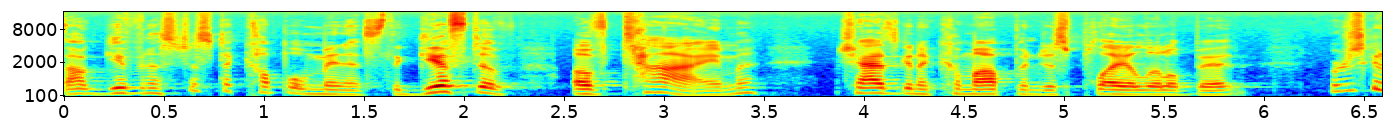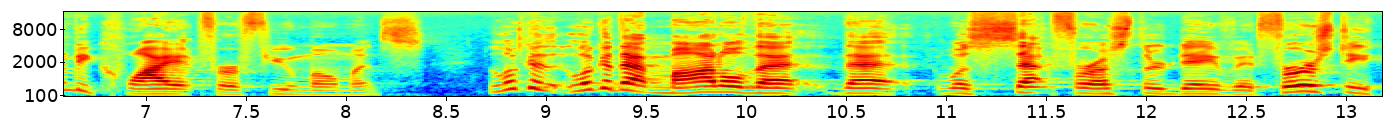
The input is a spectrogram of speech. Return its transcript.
without giving us just a couple minutes, the gift of, of time. Chad's going to come up and just play a little bit. We're just going to be quiet for a few moments. Look at, look at that model that, that was set for us through David. First, he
